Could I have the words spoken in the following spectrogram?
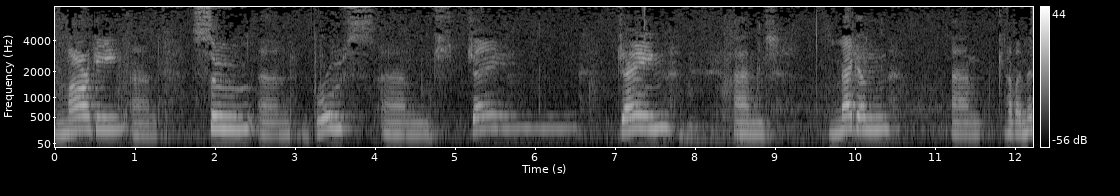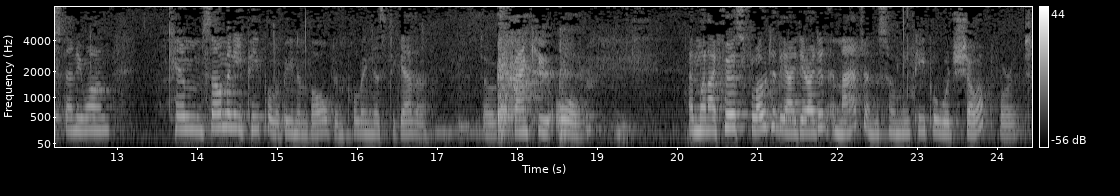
Margie and Sue and Bruce and Jane, Jane and Megan and have I missed anyone? Kim, so many people have been involved in pulling this together. So thank you all. And when I first floated the idea, I didn't imagine so many people would show up for it.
